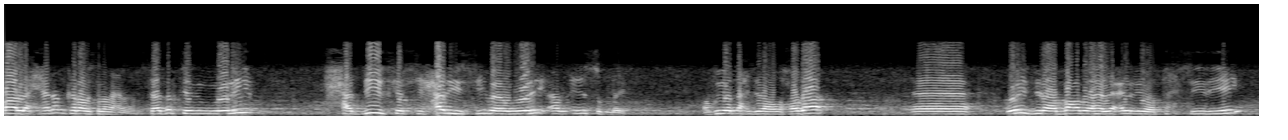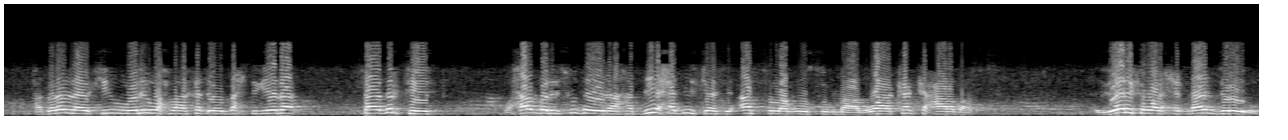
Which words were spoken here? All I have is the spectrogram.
maa la xiran karaa islam axmed saa darteed weli xadiidka sixadiisii baa weli aan ii sugnay أقول تحجر وحضا ويجرى بعض أهل العلم والتحسيري هذا لكن ولي وحبا كده البحث كده. صادرتيد وحامل السودة إذا حدي حديث كاسي أصلا وصغناد وكك عرباس لذلك هو الحرمان جريده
